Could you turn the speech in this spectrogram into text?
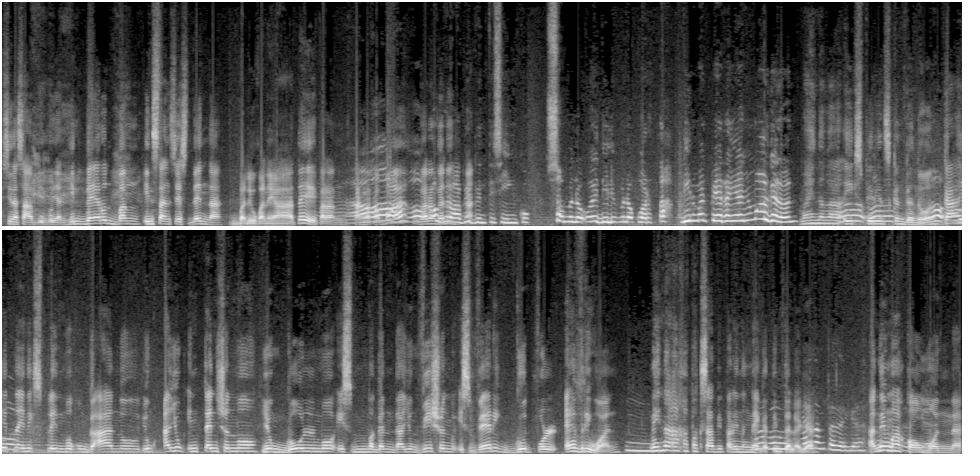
sinasabi mo yan? Meron bang instances din na baliw ka na yata eh, parang tanga ka ba? Oo, parang oo, ganun. grabe, 25. Sa mo na, oy, dili mo na kwarta. Di naman pera yan, yung mga ganun. May na nga Oo, experience oo. kang ganun. Oo. Kahit na in-explain mo kung gaano, yung, ah, yung intention mo, yung goal mo is maganda, yung vision mo is very good for everyone, Mm. may nakakapagsabi pa rin ng negative Oo, talaga. Meron talaga. Ano yung mga talaga. common na,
